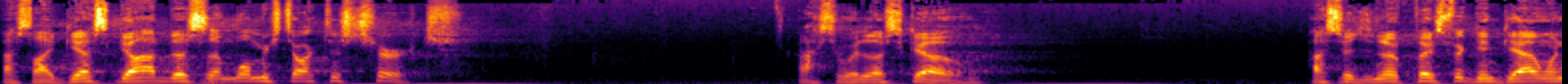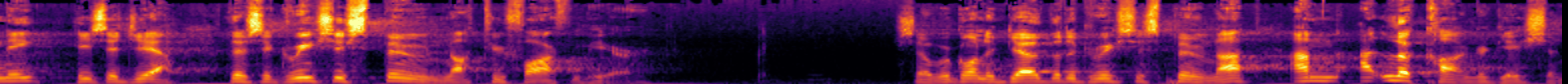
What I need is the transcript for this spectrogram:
I said, I guess God doesn't want me to start this church. I said, Well, let's go. I said, You know a place we can go and eat? He said, Yeah, there's a greasy spoon not too far from here. So we're going to go to the greasy spoon. I, am look, congregation,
